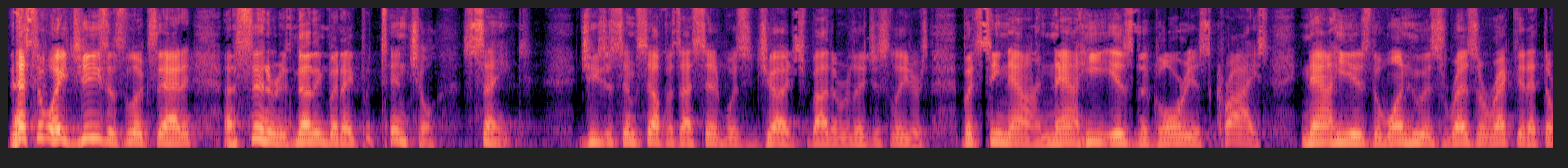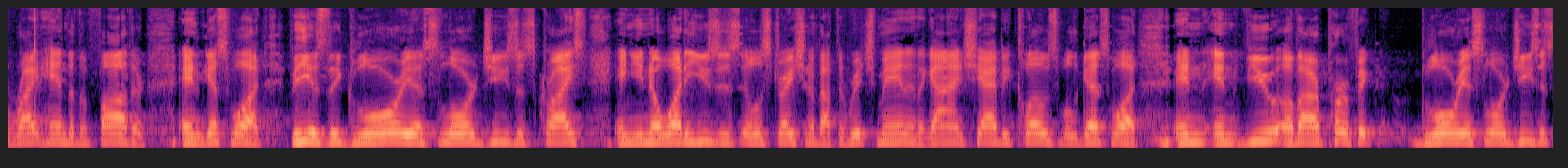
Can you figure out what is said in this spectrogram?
That's the way Jesus looks at it. A sinner is nothing but a potential saint. Jesus himself, as I said, was judged by the religious leaders. But see now, now he is the glorious Christ. Now he is the one who is resurrected at the right hand of the Father. And guess what? He is the glorious Lord Jesus Christ. And you know what? He uses this illustration about the rich man and the guy in shabby clothes. Well, guess what? In, in view of our perfect, glorious Lord Jesus,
